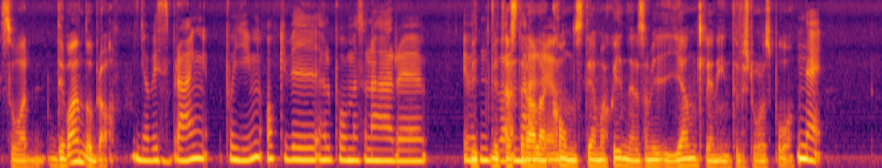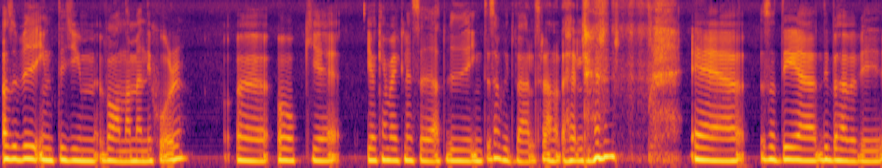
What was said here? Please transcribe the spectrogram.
Så det var ändå bra. ja, vi sprang på gym och vi höll på med såna här... eh, Jag vet Vi, inte vi testade alla konstiga maskiner som vi egentligen inte förstår oss på. Nej. Alltså vi är inte gymvana människor. Eh, och eh, jag kan verkligen säga att vi är inte särskilt vältränade heller. Eh, Så det, det behöver vi...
